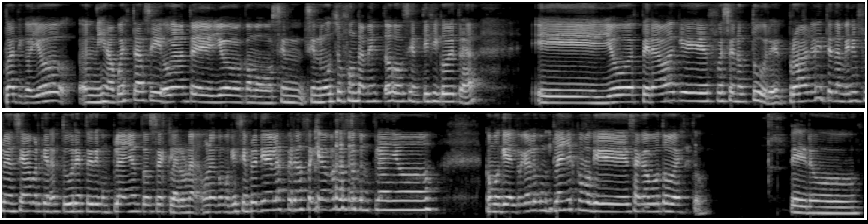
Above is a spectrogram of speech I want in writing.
Cuático, yo en mis apuestas, sí, obviamente yo como sin, sin mucho fundamento científico detrás, eh, yo esperaba que fuese en octubre, probablemente también influenciada porque en octubre estoy de cumpleaños, entonces claro, una, una como que siempre tiene la esperanza que va a pasar su cumpleaños, como que el regalo cumpleaños como que se acabó todo esto. Pero.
